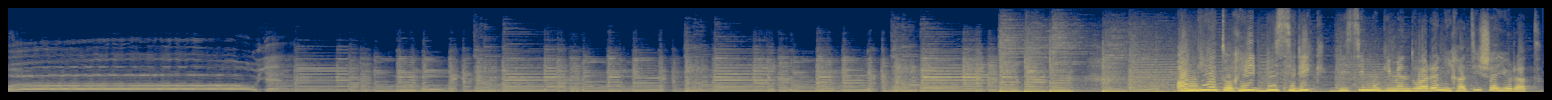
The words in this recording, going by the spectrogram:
Oh, yeah. Ongi etorri bizirik bizi mugimenduaren irrati saiorat.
